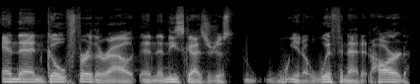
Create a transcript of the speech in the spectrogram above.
and then go further out. And then these guys are just, you know, whiffing at it hard.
